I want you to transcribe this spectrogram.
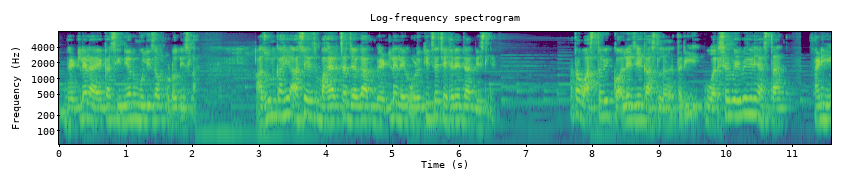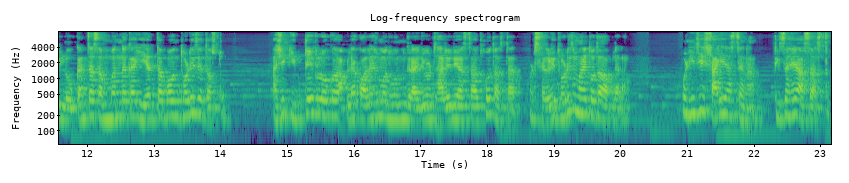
भेटलेला एका सिनियर मुलीचा फोटो दिसला. अजून काही असेच बाहेरच्या जगात भेटलेले ओळखीचे चेहरे त्यात दिसले. आता वास्तविक कॉलेज एक असलं तरी वर्ष वेगवेगळी असतात आणि लोकांचा संबंध काही इयत्ता पाहून थोडीच येत असतो. अशी कित्येक लोक आपल्या कॉलेजमधून ग्रॅज्युएट झालेली असतात होत असतात पण सगळी थोडीच माहीत होतात आपल्याला. पण ही जी साई असते ना तिचं हे असं असतं.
